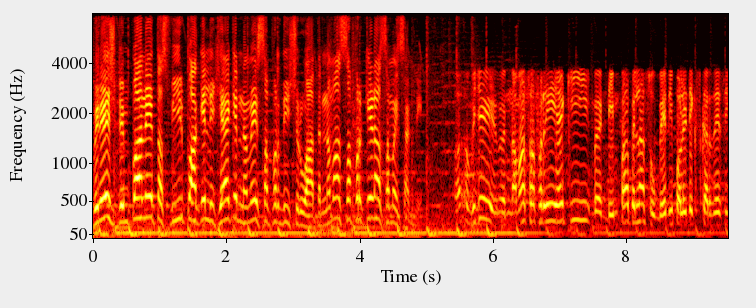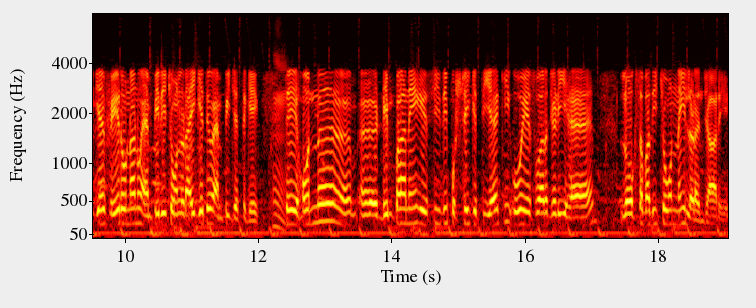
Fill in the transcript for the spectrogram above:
ਵਿਨੇਸ਼ ਡਿੰਪਾ ਨੇ ਤਸਵੀਰ ਪਾ ਕੇ ਲਿਖਿਆ ਕਿ ਨਵੇਂ ਸਫ਼ਰ ਦੀ ਸ਼ੁਰੂਆਤ। ਨਵਾਂ ਸਫ਼ਰ ਕਿਹੜਾ ਸਮਝ ਸਕਦੇ? ਵਿਜੇ ਨਵਾਂ ਸਫ਼ਰ ਇਹ ਹੈ ਕਿ ਡਿੰਪਾ ਪਹਿਲਾਂ ਸੂਬੇ ਦੀ ਪੋਲਿਟਿਕਸ ਕਰਦੇ ਸੀਗੇ ਫਿਰ ਉਹਨਾਂ ਨੂੰ ਐਮਪੀ ਦੀ ਚੋਣ ਲੜਾਈ ਗਏ ਤੇ ਉਹ ਐਮਪੀ ਜਿੱਤ ਗਏ। ਤੇ ਹੁਣ ਡਿੰਪਾ ਨੇ ਇਸ ਚੀਜ਼ ਦੀ ਪੁਸ਼ਟੀ ਕੀਤੀ ਹੈ ਕਿ ਉਹ ਇਸ ਵਾਰ ਜਿਹੜੀ ਹੈ ਲੋਕ ਸਭਾ ਦੀ ਚੋਣ ਨਹੀਂ ਲੜਨ ਜਾ ਰਹੇ।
